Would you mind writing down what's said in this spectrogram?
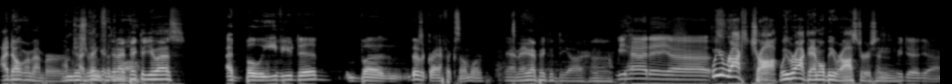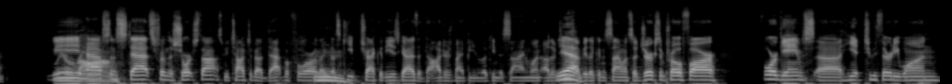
I don't remember. I'm just I rooting think, for Did the I ball. pick the US? I believe you did, but there's a graphic somewhere. Yeah, maybe I picked the DR. I don't know. We had a. Uh, We rocked chalk. We rocked MLB rosters, and We did, yeah. We have some stats from the shortstops. We talked about that before. Like, Mm. let's keep track of these guys. The Dodgers might be looking to sign one. Other teams Yeah. might be looking to sign one. So Jurickson Profar, four games. Uh, he hit 231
